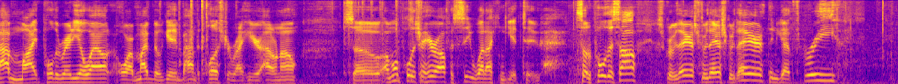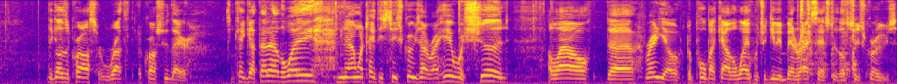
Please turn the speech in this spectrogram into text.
I might pull the radio out or I might be able to get in behind the cluster right here. I don't know. So I'm gonna pull this right here off and see what I can get to. So to pull this off, screw there, screw there, screw there. Then you got three that goes across right across through there. Okay, got that out of the way. Now I'm going to take these two screws out right here, which should allow the radio to pull back out of the way, which will give you better access to those two screws.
